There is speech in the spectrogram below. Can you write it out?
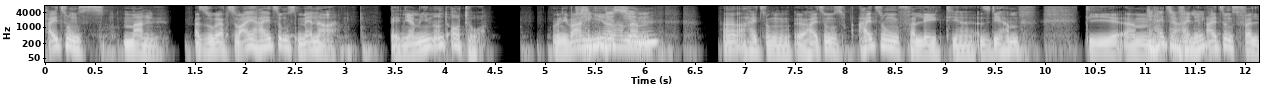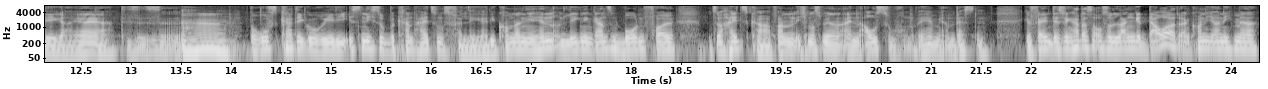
Heizungsmann, also sogar zwei Heizungsmänner, Benjamin und Otto. Und die waren Klingt hier und haben dann äh, Heizung, äh, Heizung verlegt hier. Also die haben die, ähm, Die Heizung ja, Hei- verlegt? Heizungsverleger, ja, ja. Das ist äh, ah, Berufskategorie, die ist nicht so bekannt, Heizungsverleger. Die kommen dann hier hin und legen den ganzen Boden voll mit so Heizkörpern. Ich muss mir dann einen aussuchen, welcher mir am besten gefällt. Deswegen hat das auch so lange gedauert, dann konnte ich auch nicht mehr,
